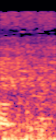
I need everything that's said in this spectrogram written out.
up you.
